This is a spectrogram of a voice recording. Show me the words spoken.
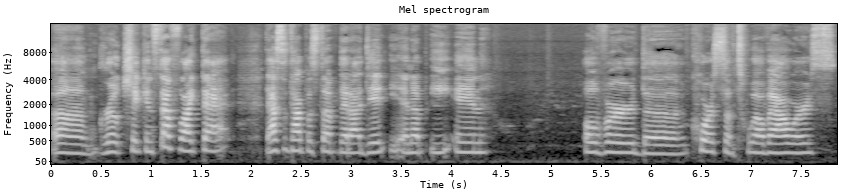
um, grilled chicken, stuff like that. that's the type of stuff that I did end up eating over the course of 12 hours.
